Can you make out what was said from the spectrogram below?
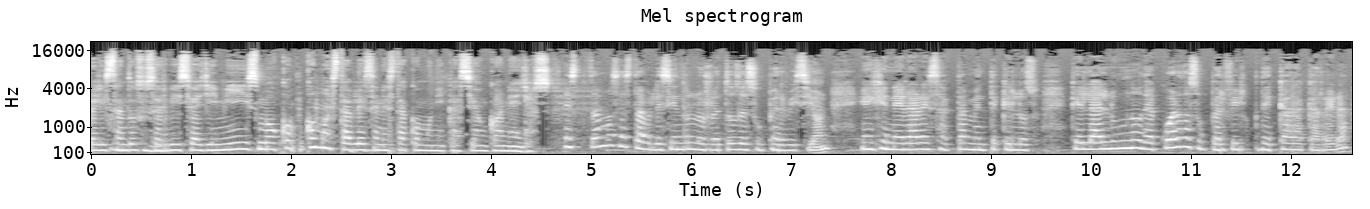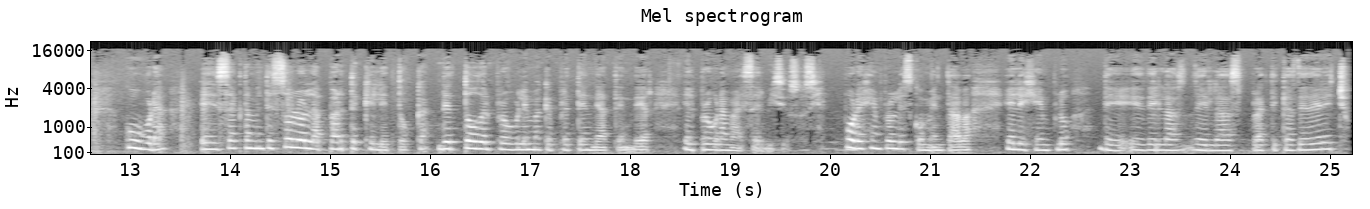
realizando su servicio allí mismo. ¿Cómo, ¿Cómo establecen esta comunicación con ellos? Estamos estableciendo los retos de supervisión en generar exactamente que los que el alumno de acuerdo a su perfil de cada carrera cubra exactamente solo la parte que le toca de todo el problema que pretende atender el programa de servicio social. Por ejemplo, les comentaba el ejemplo de, eh, de, las, de las prácticas de derecho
